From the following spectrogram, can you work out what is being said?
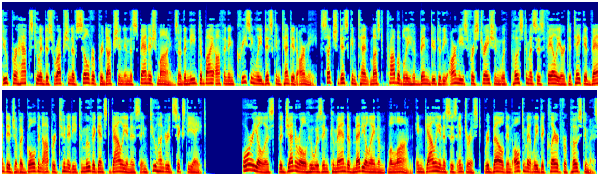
due perhaps to a disruption of silver production in the Spanish mines or the need to buy off an increasingly discontented army. Such discontent must probably have been due to the army's frustration with Postumus's failure to take advantage of a golden opportunity to move against Gallienus in 268. Aureolus, the general who was in command of Mediolanum Milan in Gallienus's interest, rebelled and ultimately declared for Postumus.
